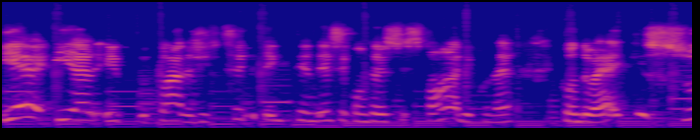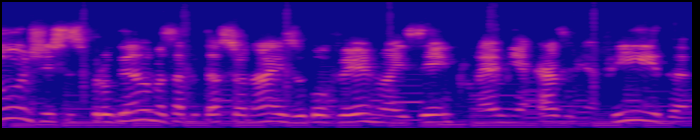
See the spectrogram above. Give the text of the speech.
E, é, e, é, e, claro, a gente sempre tem que entender esse contexto histórico, né? Quando é que surgem esses programas habitacionais do governo, a exemplo, né, Minha Casa Minha Vida,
